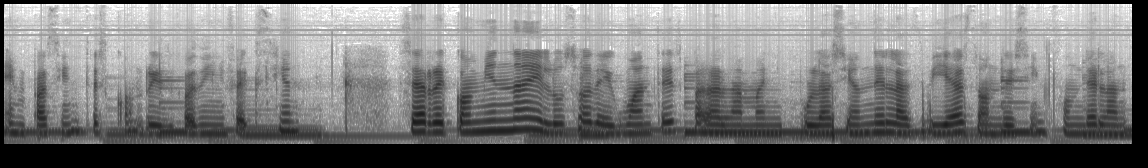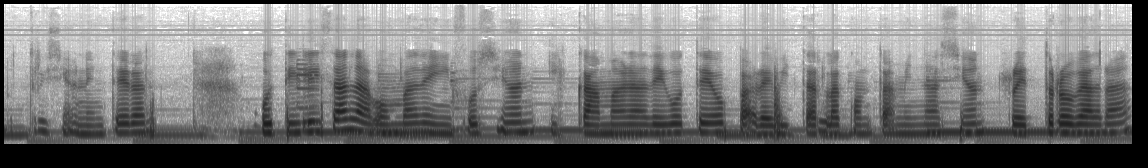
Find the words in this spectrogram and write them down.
en pacientes con riesgo de infección. Se recomienda el uso de guantes para la manipulación de las vías donde se infunde la nutrición enteral. Utiliza la bomba de infusión y cámara de goteo para evitar la contaminación retrógrada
